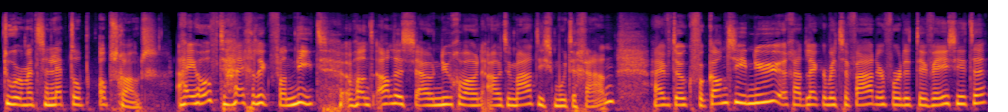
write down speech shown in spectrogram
tour met zijn laptop op schoot. Hij hoopt eigenlijk van niet, want alles zou nu gewoon automatisch moeten gaan. Hij heeft ook vakantie nu, gaat lekker met zijn vader voor de tv zitten.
